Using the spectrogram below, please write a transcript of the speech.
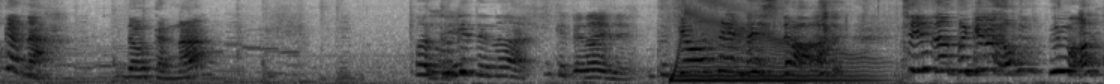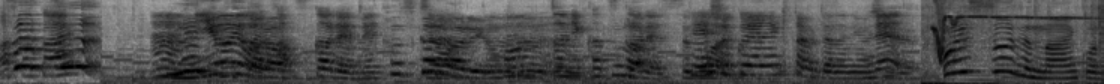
うかな？どうかな？あ溶けてない。溶けてないね。溶けませんでした。チーズは溶けない。あでも熱々。ねうん匂いはカツカレーめっちゃ。カツカレーあるよ。本当にカツカレーすごい。定食屋に来たみたいな匂いするね。美味しそうじゃない？これ。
